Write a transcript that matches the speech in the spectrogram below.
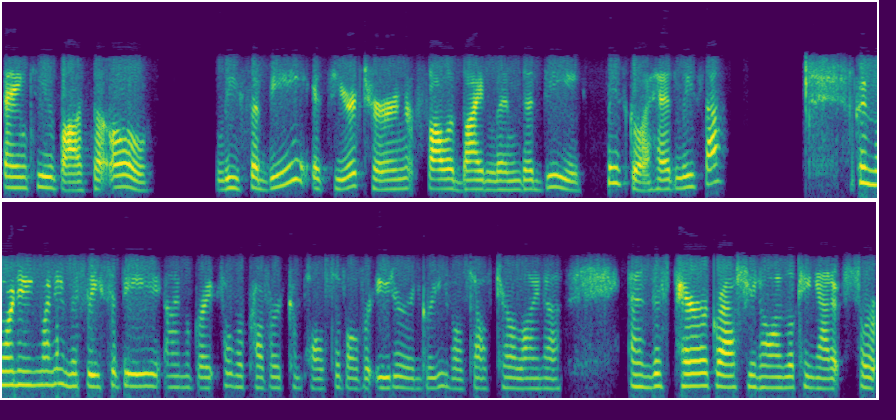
Thank you, Vasa. Oh, Lisa B., it's your turn, followed by Linda D. Please go ahead, Lisa. Good morning. My name is Lisa B. I'm a grateful, recovered, compulsive overeater in Greenville, South Carolina. And this paragraph, you know, I'm looking at it for,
